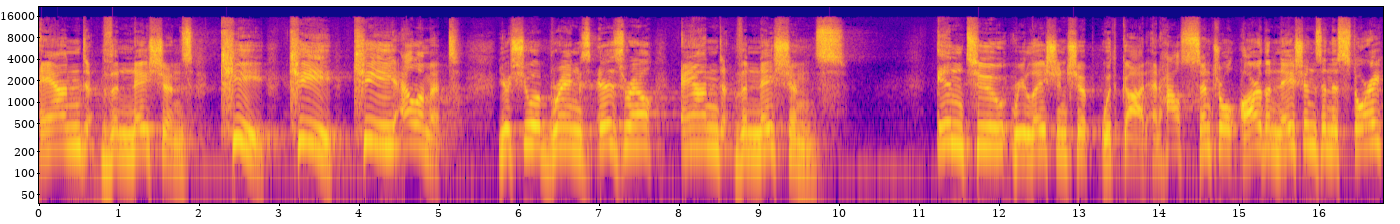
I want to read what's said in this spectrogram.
and the nations. Key, key, key element Yeshua brings Israel and the nations into relationship with God. And how central are the nations in this story?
